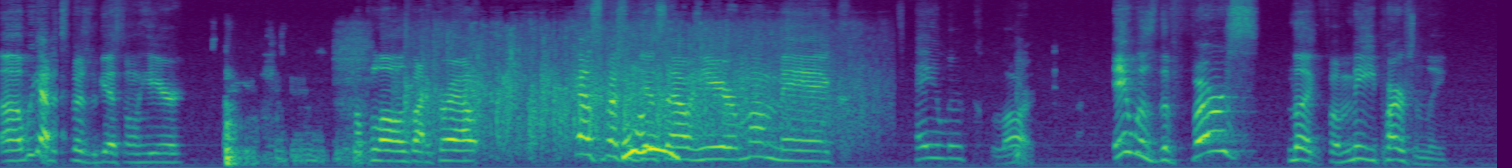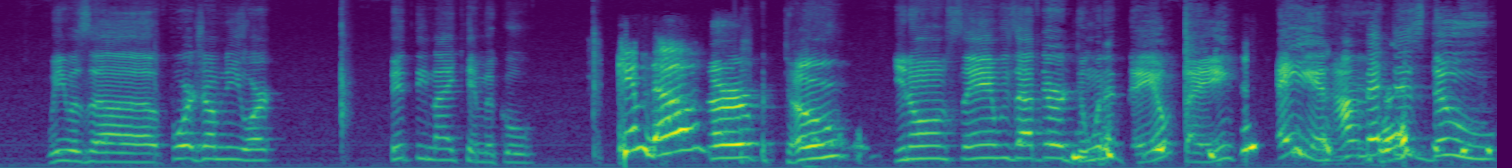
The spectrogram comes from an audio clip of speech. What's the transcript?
Uh, we got a special guest on here. Applause by the crowd. Got a special guest out here, my man Taylor Clark. It was the first look for me personally. We was uh Fort Drum, New York, 50 Night Chemical, Kim Dog. third two. You know what I'm saying? We was out there doing a damn thing. And I met this dude.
